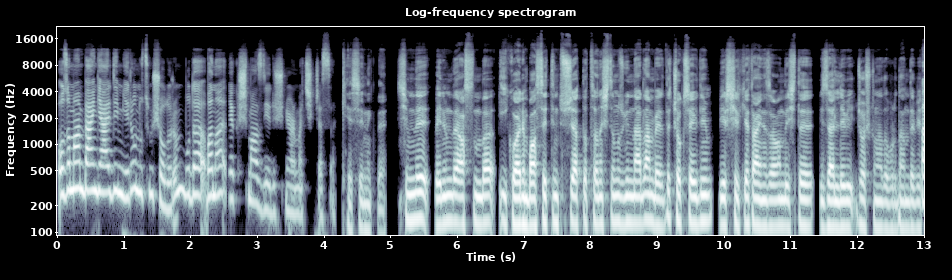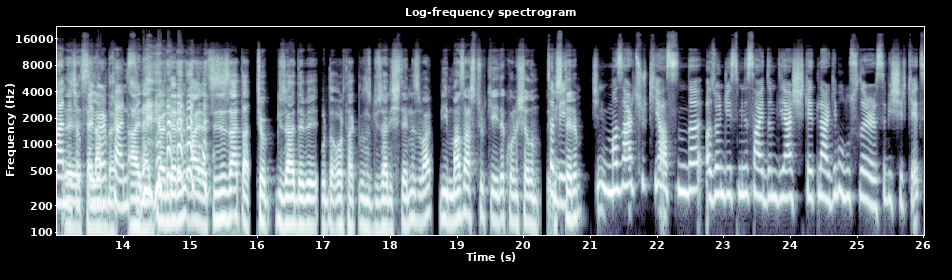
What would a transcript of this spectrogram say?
o zaman ben geldiğim yeri unutmuş olurum. Bu da bana yakışmaz diye düşünüyorum açıkçası. Kesinlikle. Şimdi benim de aslında ilk o halin bahsettiğim TÜSİAD'la tanıştığımız günlerden beri de çok sevdiğim bir şirket aynı zamanda işte Güzel'le bir Coşkun'a da buradan da bir Ben de e, çok selam seviyorum da- kendisini. Aynen gönderelim. aynen sizi zaten çok güzel de bir burada ortaklığınız güzel işleriniz var. Bir Mazars Türkiye'yi de konuşalım Tabii. isterim. Şimdi Mazar Türkiye aslında az önce ismini saydığım diğer şirketler gibi uluslararası bir şirket.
